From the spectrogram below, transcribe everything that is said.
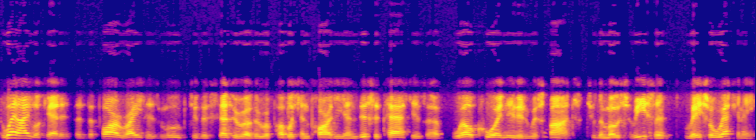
the way I look at it, that the far right has moved to the center of the Republican Party, and this attack is a well-coordinated response to the most recent racial reckoning.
